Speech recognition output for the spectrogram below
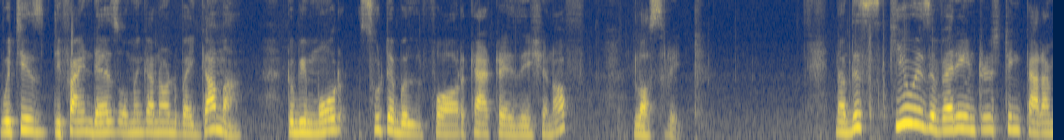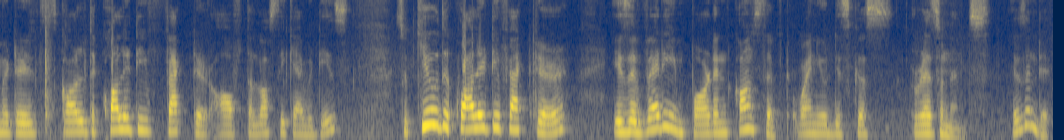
which is defined as omega naught by gamma to be more suitable for characterization of loss rate. Now, this Q is a very interesting parameter, it is called the quality factor of the lossy cavities. So, Q the quality factor is a very important concept when you discuss resonance, is not it?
